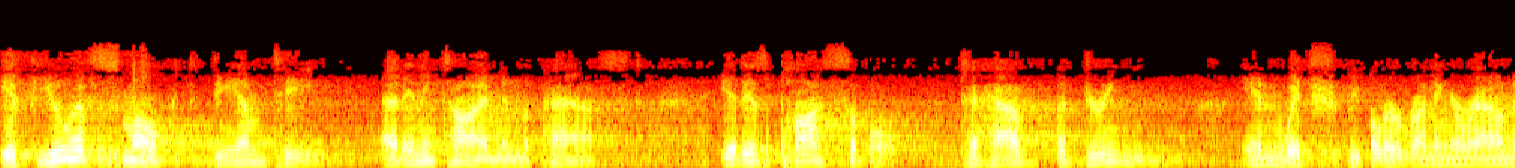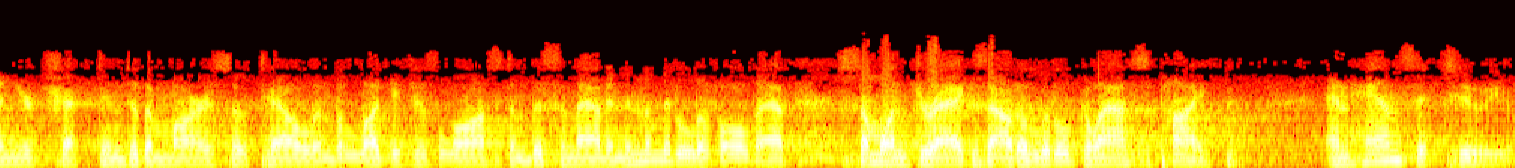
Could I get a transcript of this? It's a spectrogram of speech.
If you have smoked DMT at any time in the past, it is possible to have a dream in which people are running around and you're checked into the Mars Hotel and the luggage is lost and this and that. And in the middle of all that, someone drags out a little glass pipe and hands it to you.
